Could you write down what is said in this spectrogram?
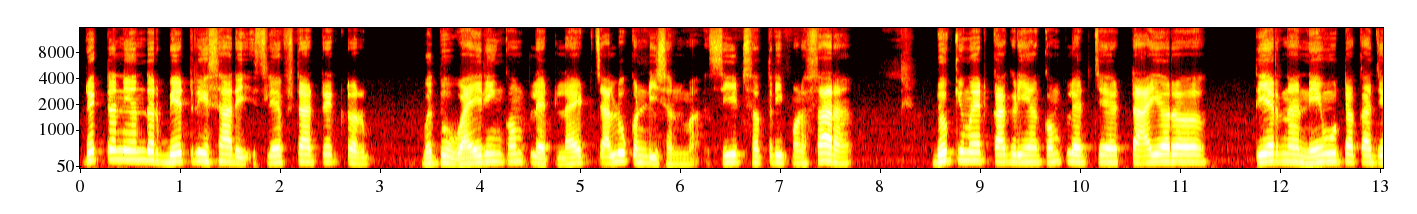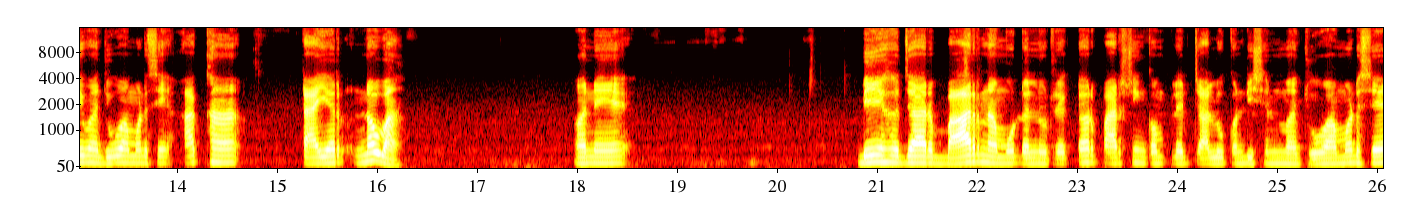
ટ્રેક્ટરની અંદર બેટરી સારી સ્લેપ સ્ટાર ટ્રેક્ટર બધું વાયરિંગ કમ્પ્લેટ લાઇટ ચાલુ કન્ડિશનમાં સીટ છત્રી પણ સારા. ડોક્યુમેન્ટ કાગળિયા કમ્પ્લેટ છે ટાયર તેરના નેવું ટકા જેવા જોવા મળશે, આખા ટાયર નવા. અને બે હજાર બારના મોડલનું ટ્રેક્ટર પાર્સિંગ કમ્પ્લેટ ચાલુ કન્ડિશનમાં જોવા મળશે.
